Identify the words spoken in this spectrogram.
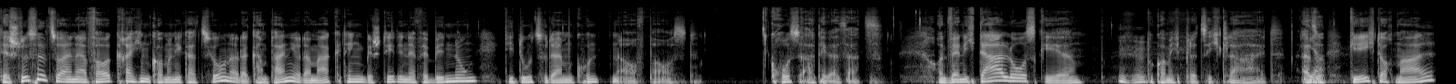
Der Schlüssel zu einer erfolgreichen Kommunikation oder Kampagne oder Marketing besteht in der Verbindung, die du zu deinem Kunden aufbaust. Großartiger Satz. Und wenn ich da losgehe, mhm. bekomme ich plötzlich Klarheit. Also ja. gehe ich doch mal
